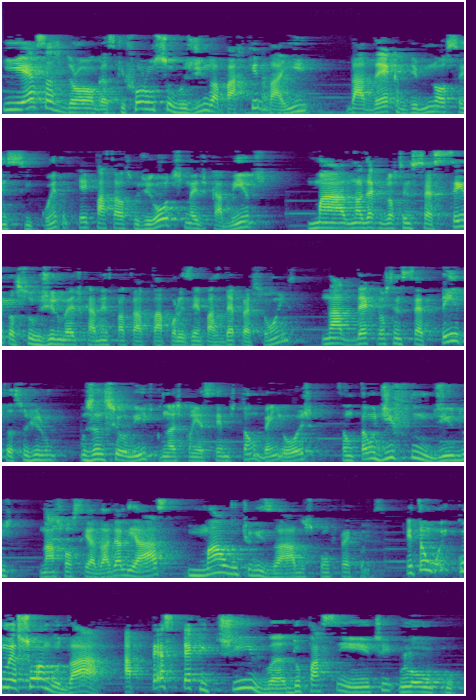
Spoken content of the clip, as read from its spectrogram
que essas drogas que foram surgindo a partir daí da década de 1950, porque aí passaram a surgir outros medicamentos, mas na década de 1960 surgiram medicamentos para tratar, por exemplo, as depressões. Na década de 1970 surgiram os ansiolíticos, que nós conhecemos tão bem hoje, são tão difundidos na sociedade, aliás, mal utilizados com frequência. Então começou a mudar a perspectiva do paciente louco,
